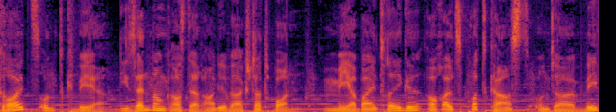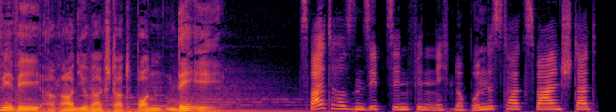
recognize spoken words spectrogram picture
Kreuz und quer, die Sendung aus der Radiowerkstatt Bonn. Mehr Beiträge auch als Podcast unter www.radiowerkstattbonn.de. 2017 finden nicht nur Bundestagswahlen statt,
